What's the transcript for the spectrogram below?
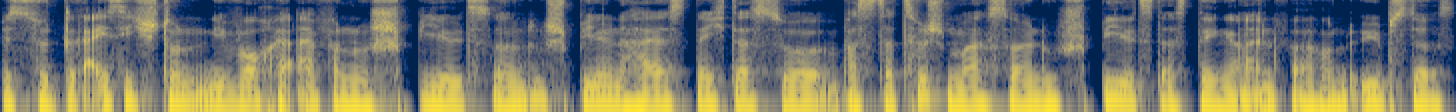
bis zu 30 Stunden die Woche einfach nur spielst. Und spielen heißt nicht, dass du was dazwischen machst, sondern du spielst das Ding einfach und übst das.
